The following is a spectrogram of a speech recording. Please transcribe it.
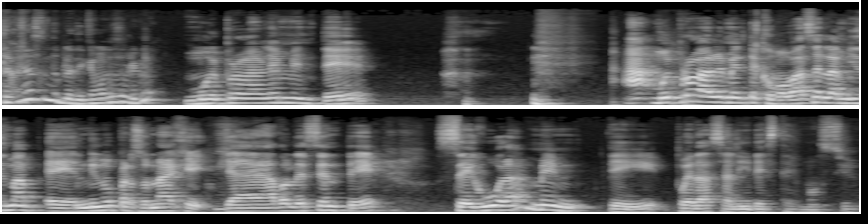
¿Te acuerdas cuando platicamos de esa película? muy probablemente. ah, muy probablemente, como va a ser la misma, eh, el mismo personaje ya adolescente, seguramente pueda salir esta emoción.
